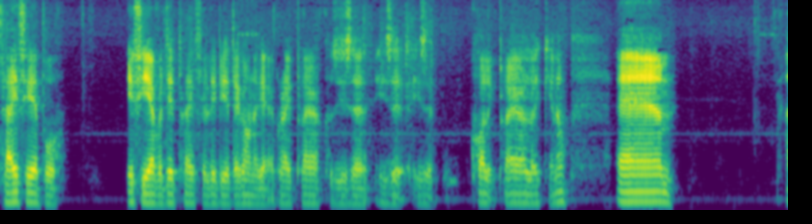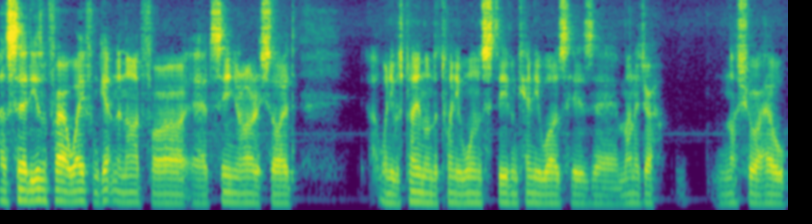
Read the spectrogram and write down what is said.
play for you, but if he ever did play for Libya, they're gonna get a great player because he's a he's a he's a quality player, like you know. Um, as I said, he isn't far away from getting a nod for uh, the senior Irish side. When he was playing under 21, Stephen Kenny was his uh, manager. not sure how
